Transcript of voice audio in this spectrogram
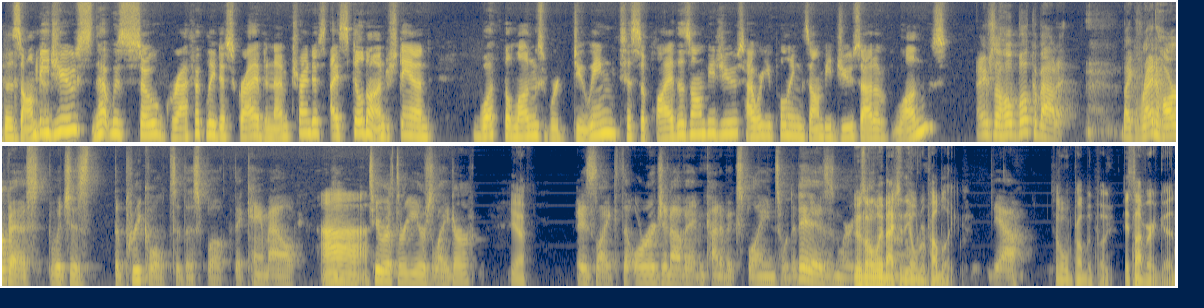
the zombie yeah. juice that was so graphically described and i'm trying to i still don't understand what the lungs were doing to supply the zombie juice? How are you pulling zombie juice out of lungs? There's a whole book about it. Like red harvest which is the prequel to this book that came out ah. two or three years later yeah. is like the origin of it and kind of explains what it is and where it goes all the way back to the old republic. Yeah. It's an old republic book. It's not very good.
